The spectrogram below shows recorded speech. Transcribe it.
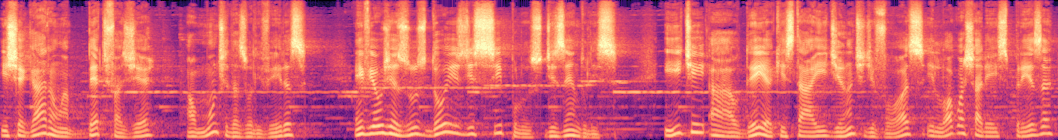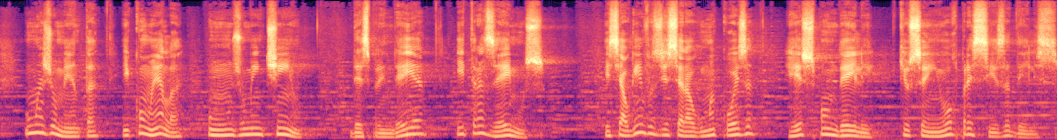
e chegaram a Betfagé, ao Monte das Oliveiras, enviou Jesus dois discípulos, dizendo-lhes: Ide à aldeia que está aí diante de vós, e logo achareis presa uma jumenta, e com ela um jumentinho. Desprendei-a e trazei-mos. E se alguém vos disser alguma coisa, respondei-lhe que o Senhor precisa deles.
